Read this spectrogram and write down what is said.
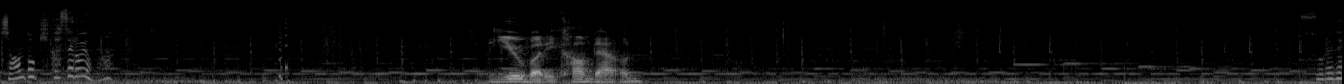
ちゃんと聞かせろよな。You, buddy, calm down. それで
